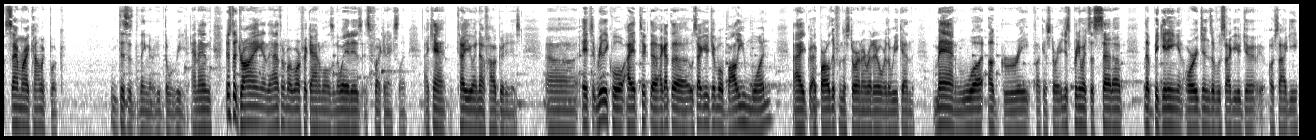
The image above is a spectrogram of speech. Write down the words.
samurai comic book this is the thing to, to, read. And then just the drawing and the anthropomorphic animals and the way it is is fucking excellent. I can't tell you enough how good it is. Uh, it's really cool. I took the, I got the Usagi Yojimbo Volume 1. I, I borrowed it from the store and I read it over the weekend. Man, what a great fucking story. It just pretty much just set up the beginning and origins of Usagi Usagi,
